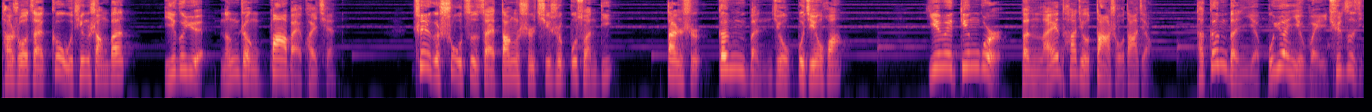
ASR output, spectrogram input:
她说在歌舞厅上班一个月能挣八百块钱，这个数字在当时其实不算低，但是根本就不经花，因为丁贵本来他就大手大脚，他根本也不愿意委屈自己，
